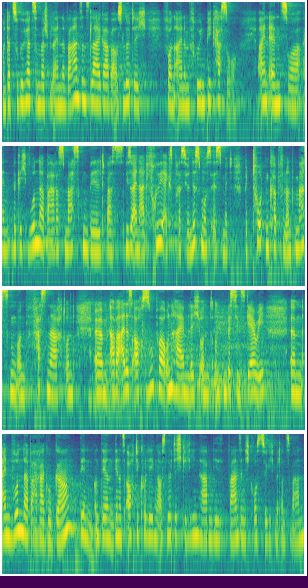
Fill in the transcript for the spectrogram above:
Und dazu gehört zum Beispiel eine Wahnsinnsleihgabe aus Lüttich von einem frühen Picasso ein Enzor, ein wirklich wunderbares Maskenbild, was wie so eine Art frühe Expressionismus ist mit, mit Totenköpfen und Masken und Fasnacht und ähm, aber alles auch super unheimlich und, und ein bisschen scary. Ähm, ein wunderbarer Gauguin, den, und den, den uns auch die Kollegen aus Lüttich geliehen haben, die wahnsinnig großzügig mit uns waren.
